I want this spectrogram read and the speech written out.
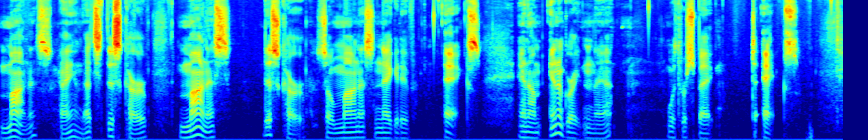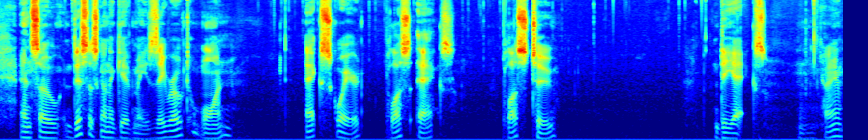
minus, okay, that's this curve, minus this curve, so minus negative x. And I'm integrating that with respect to x. And so this is going to give me 0 to 1 x squared plus x plus 2 dx. Okay,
